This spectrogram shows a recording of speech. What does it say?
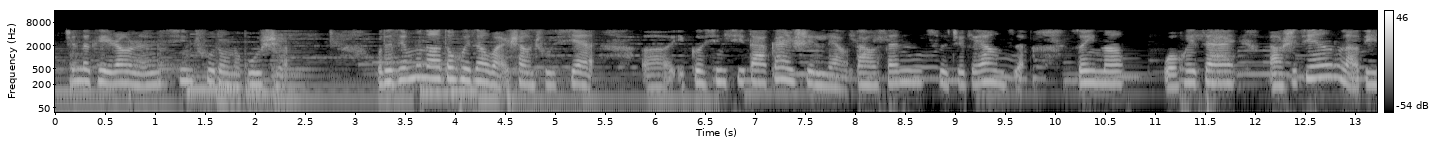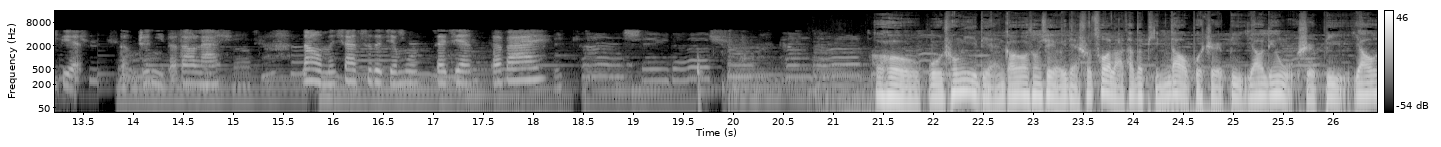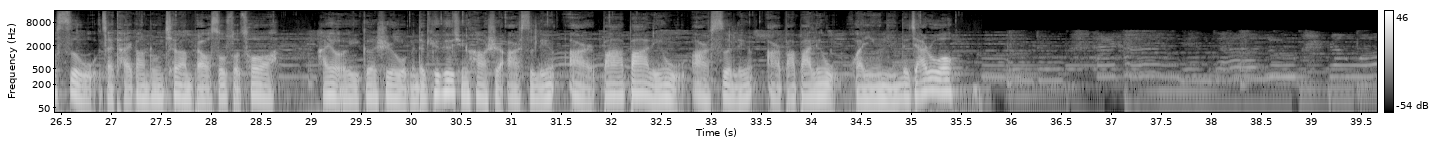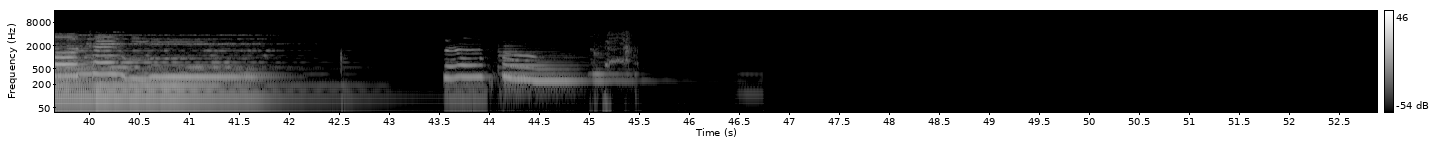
真的可以让人心触动的故事。我的节目呢都会在晚上出现，呃，一个星期大概是两到三次这个样子，所以呢，我会在老时间、老地点等着你的到来。那我们下次的节目再见，拜拜。哦吼，补充一点，高高同学有一点说错了，他的频道不是 B 幺零五，是 B 幺四五，在抬杠中千万不要搜索错啊。还有一个是我们的 QQ 群号是二四零二八八零五二四零二八八零五，欢迎您的加入哦。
